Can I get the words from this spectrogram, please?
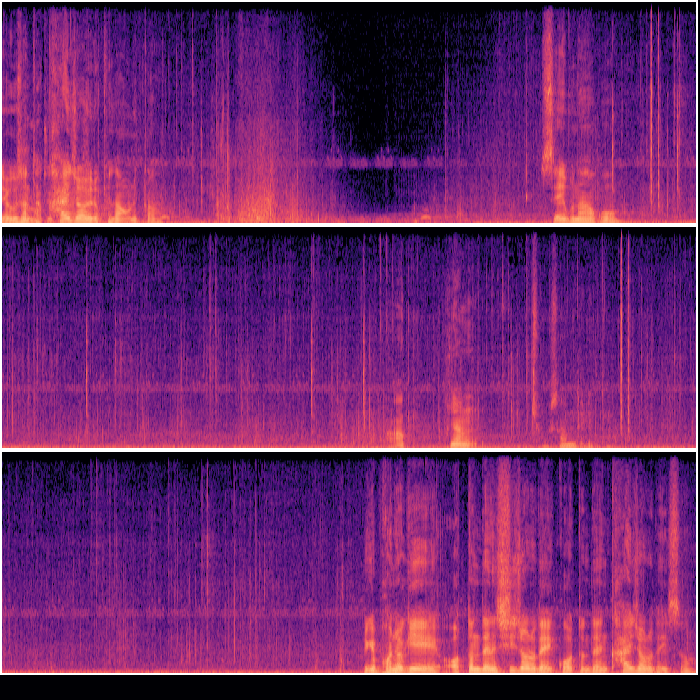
여기선 다 카이저. 이렇게 나오니까 세이브나 하고 아 그냥 저기서 하면 되겠다 이게 번역이 어떤 데는 시저로 돼 있고 어떤 데는 카이저로 돼 있어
